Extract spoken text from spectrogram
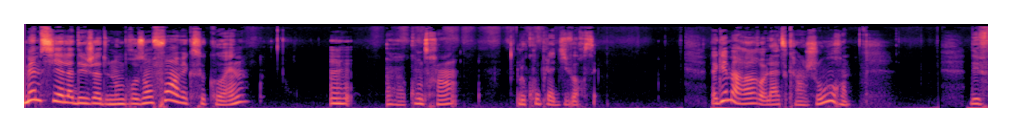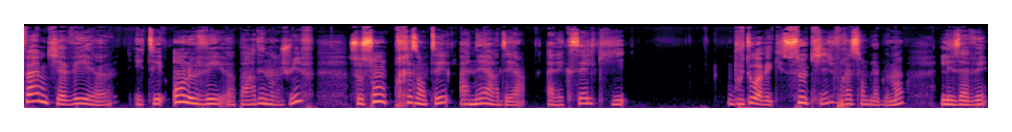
Même si elle a déjà de nombreux enfants avec ce Cohen, on contraint le couple à divorcer. La Gemara relate qu'un jour, des femmes qui avaient euh, été enlevées euh, par des non-juifs se sont présentées à Néardéa avec celles qui, ou plutôt avec ceux qui, vraisemblablement, les avaient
